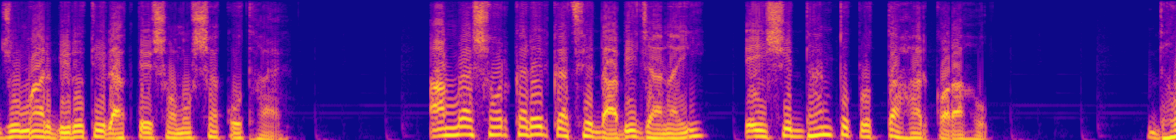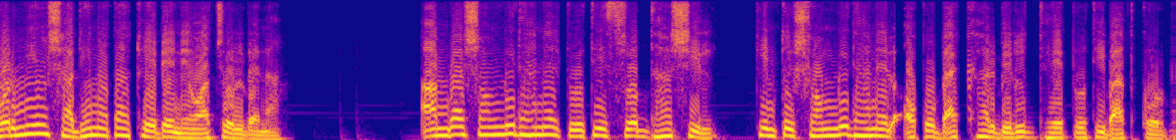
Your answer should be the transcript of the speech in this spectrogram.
জুমার বিরতি রাখতে সমস্যা কোথায়? আমরা সরকারের কাছে দাবি জানাই, এই সিদ্ধান্ত প্রত্যাহার করা হোক। ধর্মীয় স্বাধীনতা কেড়ে নেওয়া চলবে না। আমরা সংবিধানের প্রতি শ্রদ্ধাশীল, কিন্তু সংবিধানের অপব্যাখ্যার বিরুদ্ধে প্রতিবাদ করব।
